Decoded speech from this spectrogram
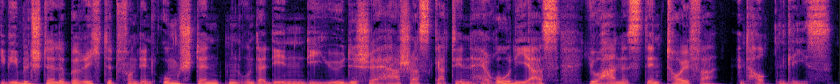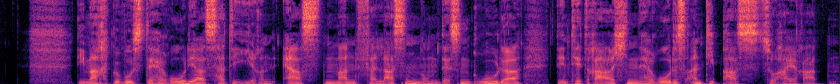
Die Bibelstelle berichtet von den Umständen, unter denen die jüdische Herrschersgattin Herodias Johannes den Täufer enthaupten ließ. Die machtbewusste Herodias hatte ihren ersten Mann verlassen, um dessen Bruder, den Tetrarchen Herodes Antipas, zu heiraten.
